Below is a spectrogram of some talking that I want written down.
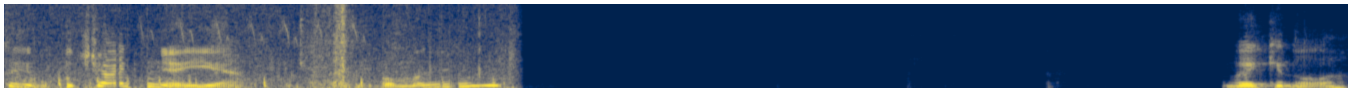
Ти, влучання є. По мені Викинула.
